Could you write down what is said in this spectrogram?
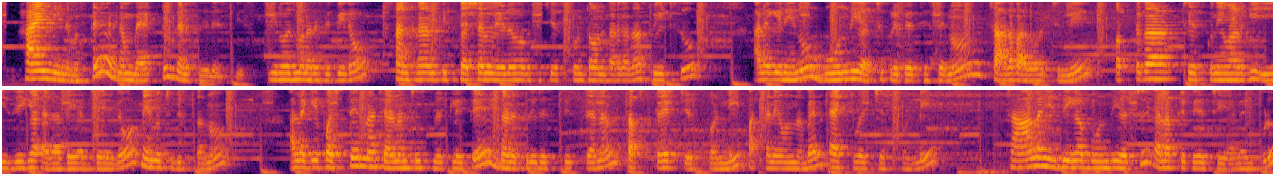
హాయ్ అండి నమస్తే welcome back to Ganashree recipes ఈరోజు మన రెసిపీలో సంక్రాంతి స్పెషల్ ఏదో ఒకటి చేసుకుంటూ ఉంటారు కదా స్వీట్స్ అలాగే నేను బూందీ అచ్చు ప్రిపేర్ చేశాను. చాలా బాగా వచ్చింది. కొత్తగా చేసుకునే వాళ్ళకి ఈజీగా ఎలా తయారు చేయాలో నేను చూపిస్తాను. అలాగే ఫస్ట్ టైం నా ఛానల్ చూసినట్లయితే గణశ్రీ రెసిపీస్ ఛానల్ సబ్స్క్రైబ్ చేసుకోండి. పక్కనే ఉన్న బెల్ యాక్టివేట్ చేసుకోండి. చాలా ఈజీగా బూందీ అచ్చు ఎలా ప్రిపేర్ చేయాలో ఇప్పుడు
